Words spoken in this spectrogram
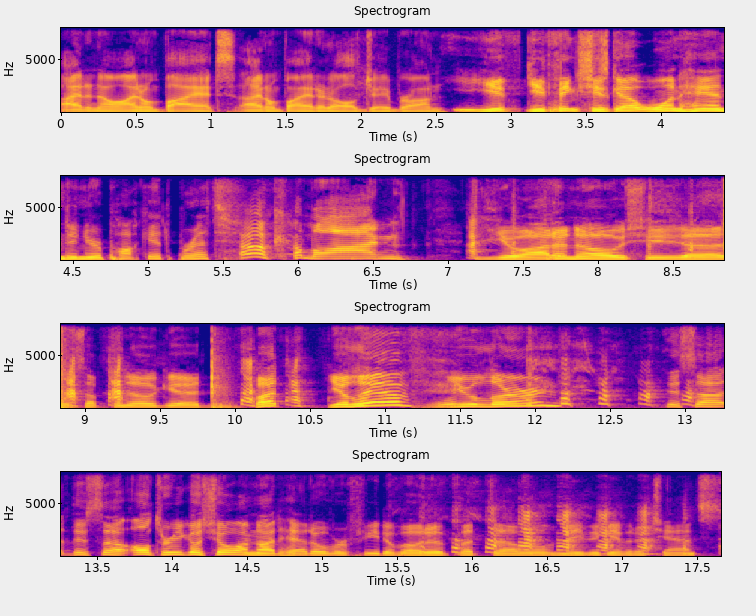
I don't know. I don't buy it. I don't buy it at all, Jay Braun. You you think she's got one hand in your pocket, Brett? Oh, come on. You ought to know she's uh, up to no good. But you live, you learn. This uh, this uh, alter ego show, I'm not head over feet about it, but uh, we'll maybe give it a chance.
